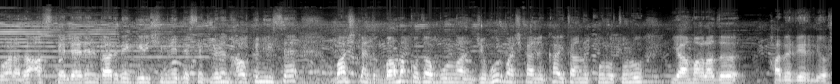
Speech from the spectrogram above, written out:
Bu arada askerlerin darbe girişimine destek veren halkın ise başkent Bamako'da bulunan Cumhurbaşkanı Kayta'nın konutunu yağmaladığı haber veriliyor.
